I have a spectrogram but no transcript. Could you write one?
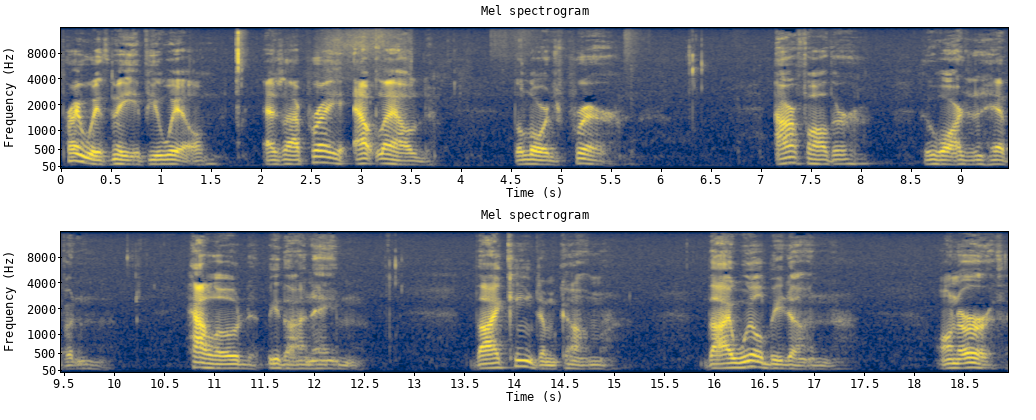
Pray with me, if you will, as I pray out loud the Lord's Prayer. Our Father, who art in heaven, hallowed be thy name. Thy kingdom come, thy will be done, on earth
